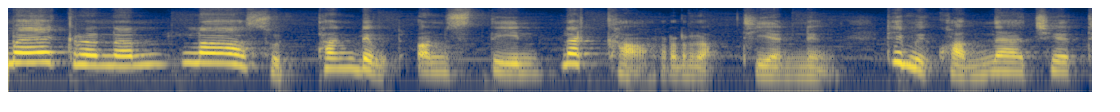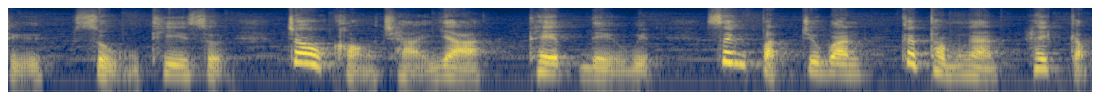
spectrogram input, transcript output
แม้กระนั้นล่าสุดทางเดวิดออนสตีนนักข่าวระดับเทียนหนึ่งที่มีความน่าเชื่อถือสูงที่สุด เจ้าของฉายาเทพเดวิด ซึ่งปัจจุบันก็ทำงานให้กับ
